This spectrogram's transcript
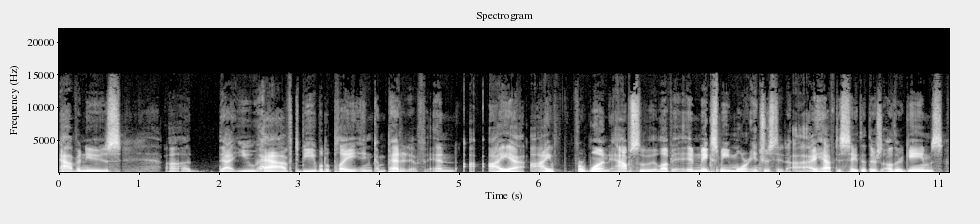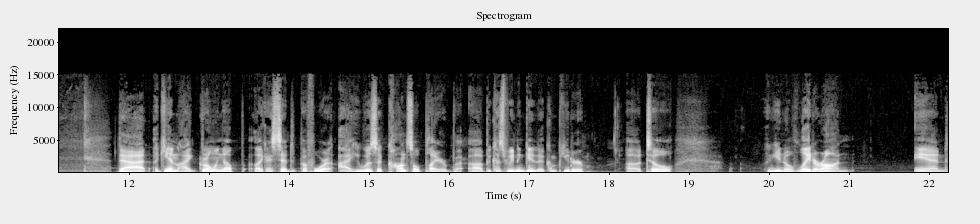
avenues uh, that you have to be able to play in competitive. And i uh, i for one absolutely love it. It makes me more interested. I have to say that there's other games that again i growing up like i said before i was a console player uh, because we didn't get a computer uh, till you know later on. And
